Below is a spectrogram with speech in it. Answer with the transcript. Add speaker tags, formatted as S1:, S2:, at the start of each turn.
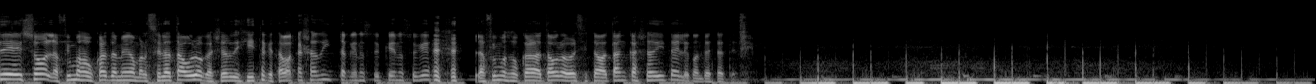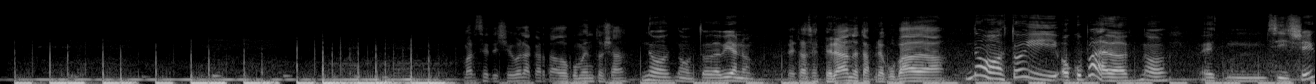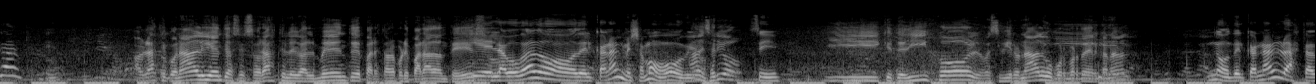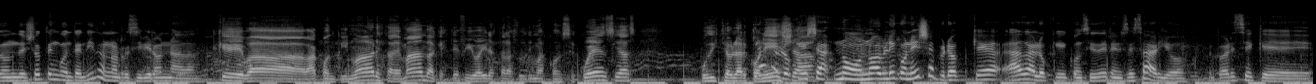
S1: De eso, la fuimos a buscar también a Marcela Tauro, que ayer dijiste que estaba calladita, que no sé qué, no sé qué. La fuimos a buscar a Tauro a ver si estaba tan calladita y le contesté a Tefi.
S2: Marce, ¿te llegó la carta de documento ya?
S3: No, no, todavía no.
S2: ¿La estás esperando? ¿Estás preocupada?
S3: No, estoy ocupada, no. Eh, mm, si llega... eh,
S2: ¿Hablaste con alguien? ¿Te asesoraste legalmente para estar preparada ante
S3: y
S2: eso?
S3: el abogado del canal me llamó, obvio.
S2: Ah, ¿en serio?
S3: Sí.
S2: ¿Y qué te dijo? ¿Le recibieron algo por parte del canal?
S3: No, del canal hasta donde yo tengo entendido no recibieron nada.
S2: ¿Que va, va a continuar esta demanda? ¿Que Steffi va a ir hasta las últimas consecuencias? ¿Pudiste hablar con
S3: lo que ella- No, no hablé con ella, pero que haga lo que considere necesario. Me parece que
